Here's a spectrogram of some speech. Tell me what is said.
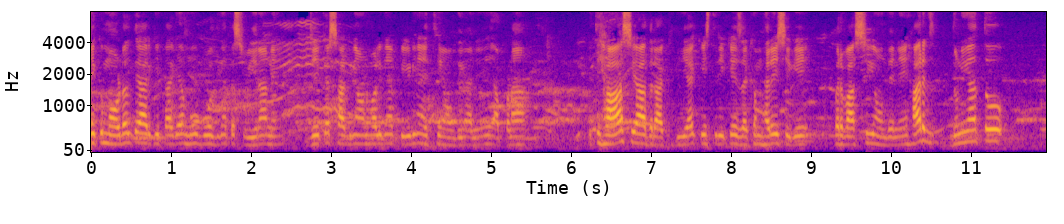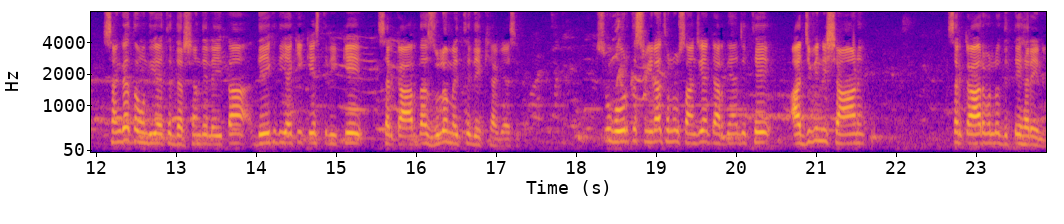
ਇੱਕ ਮਾਡਲ ਤਿਆਰ ਕੀਤਾ ਗਿਆ, ਮੂੰਹ ਬੋਲਦੀਆਂ ਤਸਵੀਰਾਂ ਨੇ, ਜੇਕਰ ਸਾਡੀਆਂ ਆਉਣ ਵਾਲੀਆਂ ਪੀੜ੍ਹੀਆਂ ਇੱਥੇ ਆਉਂਦੀਆਂ ਨੇ, ਆਪਣਾ ਇਤਿਹਾਸ ਯਾਦ ਰੱਖਦੀ ਹੈ, ਕਿਸ ਤਰੀਕੇ ਜ਼ਖਮ ਹਰੇ ਸੀਗੇ ਪ੍ਰਵਾਸੀ ਆਉਂਦੇ ਨੇ। ਹਰ ਦੁਨੀਆ ਤੋਂ ਸੰਗਤ ਆਉਂਦੀ ਹੈ ਇੱਥੇ ਦਰਸ਼ਨ ਦੇ ਲਈ ਤਾਂ ਦੇਖਦੀ ਹੈ ਕਿ ਕਿਸ ਤਰੀਕੇ ਸਰਕਾਰ ਦਾ ਜ਼ੁਲਮ ਇੱਥੇ ਦੇਖਿਆ ਗਿਆ ਸੀ। ਸੋ ਹੋਰ ਤਸਵੀਰਾਂ ਤੁਹਾਨੂੰ ਸਾਂਝੀਆਂ ਕਰਦੇ ਹਾਂ ਜਿੱਥੇ ਅੱਜ ਵੀ ਨਿਸ਼ਾਨ ਸਰਕਾਰ ਵੱਲੋਂ ਦਿੱਤੇ ਹਰੇ ਨੇ।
